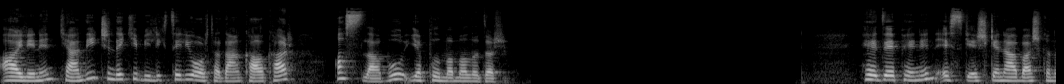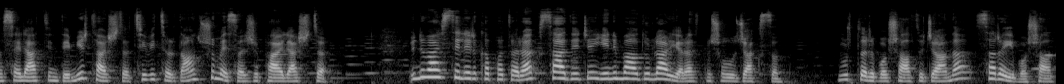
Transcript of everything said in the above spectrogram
Ailenin kendi içindeki birlikteliği ortadan kalkar. Asla bu yapılmamalıdır. HDP'nin eski eş genel başkanı Selahattin Demirtaş da Twitter'dan şu mesajı paylaştı. Üniversiteleri kapatarak sadece yeni mağdurlar yaratmış olacaksın. Yurtları boşaltacağına sarayı boşalt.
